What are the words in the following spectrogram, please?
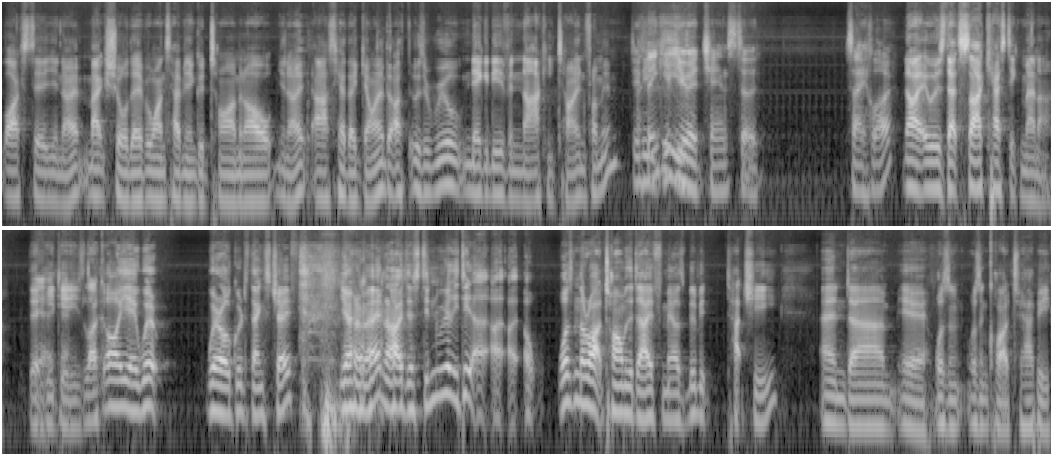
likes to, you know, make sure that everyone's having a good time and I'll, you know, ask how they're going. But I, it was a real negative and narky tone from him. Did I he think give he- you a chance to say hello? No, it was that sarcastic manner that Yeah, he okay. did. He's like, "Oh yeah, we're we're all good, thanks, chief." you know what I mean? And I just didn't really did. I, I, I wasn't the right time of the day for me. I was a little bit touchy, and um, yeah, wasn't wasn't quite too happy.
